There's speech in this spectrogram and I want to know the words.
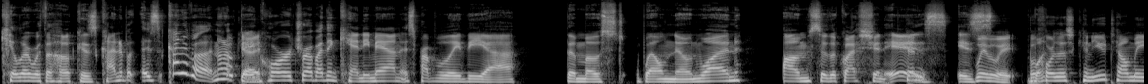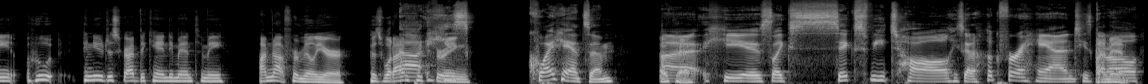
killer with a hook is kind of a, is kind of a not a Okay. big horror trope. I think Candyman is probably the uh the most well known one. Um, so the question is is Wait, wait, wait. what? Before this, can you tell me who? Can you describe the Candyman to me? I'm not familiar because what I'm Uh, picturing. he's quite handsome. Okay. Uh, he is like six feet tall. He's got a hook for a hand. He's got I'm in. all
